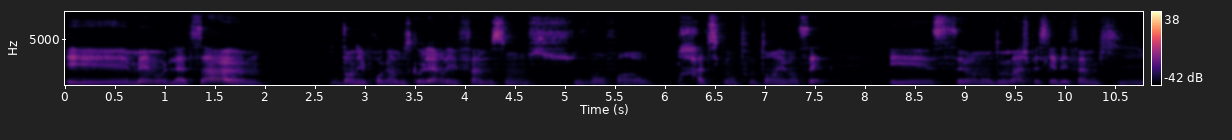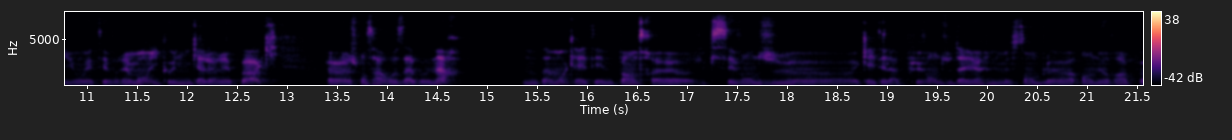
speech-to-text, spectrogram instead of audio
Et même au-delà de ça, euh, dans les programmes scolaires, les femmes sont souvent, enfin pratiquement tout le temps évincées. Et c'est vraiment dommage parce qu'il y a des femmes qui ont été vraiment iconiques à leur époque. Euh, je pense à Rosa Bonheur, notamment, qui a été une peintre euh, qui s'est vendue, euh, qui a été la plus vendue d'ailleurs, il me semble, en Europe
